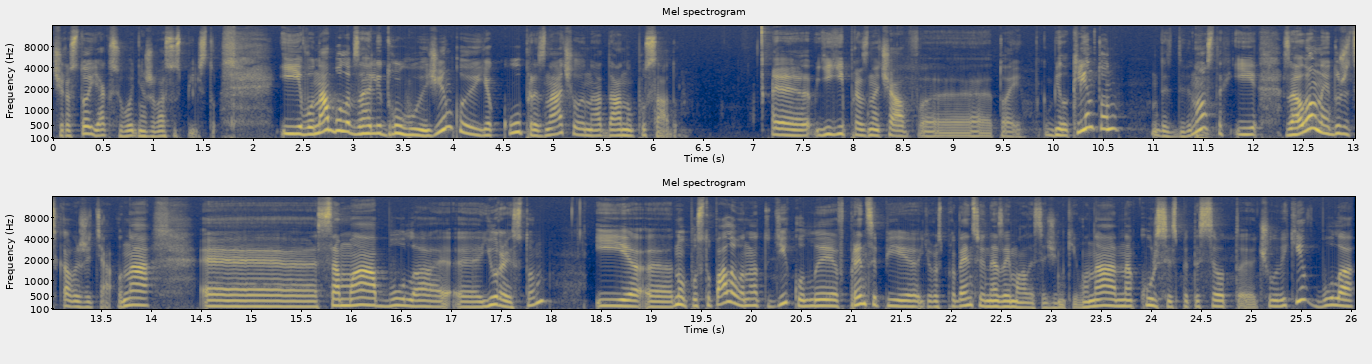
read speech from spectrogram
через те, як сьогодні живе суспільство. І вона була взагалі другою жінкою, яку призначили на дану посаду. Е, Її призначав е, той Білл Клінтон. Десь в 90-х, і загалом в неї дуже цікаве життя. Вона е, сама була е, юристом, і е, ну, поступала вона тоді, коли в принципі юриспруденцією не займалися жінки. Вона на курсі з 500 чоловіків була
